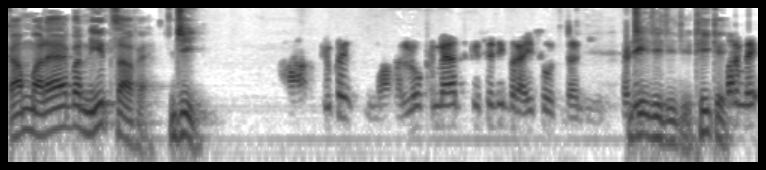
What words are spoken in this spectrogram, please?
ਕੰਮ ਮਾੜਾ ਹੈ ਪਰ ਨੀਤ ਸਾਫ਼ ਹੈ ਜੀ ਹਾਂ ਕਿਉਂਕਿ ਮੰਨ ਲਓ ਕਿ ਮੈਂ ਕਿਸੇ ਦੀ ਬੁਰਾਈ ਸੋਚਦਾ ਜੀ ਹੈ ਜੀ ਜੀ ਜੀ ਜੀ ਠੀਕ ਹੈ ਪਰ ਮੇ-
